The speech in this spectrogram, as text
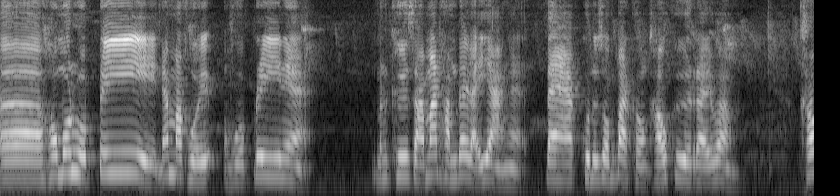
อ่อฮอร์โมนหัวปรีน้ำหมักหัวหัวปรีเนี่ย มันคือสามารถทำได้หลายอย่างอะแต่คุณสมบัติของเขาคืออะไรบ้างเขา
